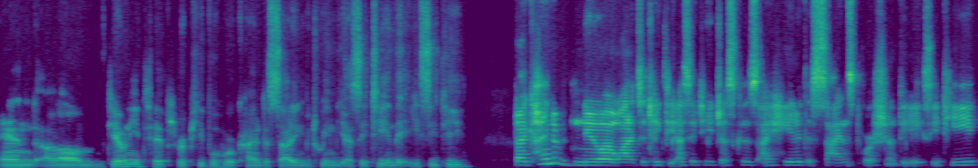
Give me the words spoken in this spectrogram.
And um, do you have any tips for people who are kind of deciding between the SAT and the ACT? I kind of knew I wanted to take the SAT just because I hated the science portion of the ACT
